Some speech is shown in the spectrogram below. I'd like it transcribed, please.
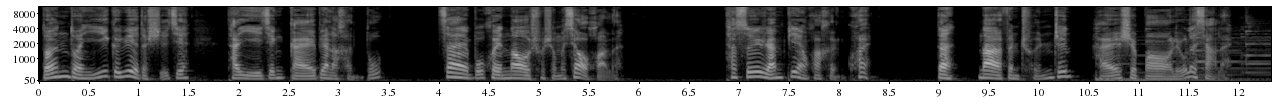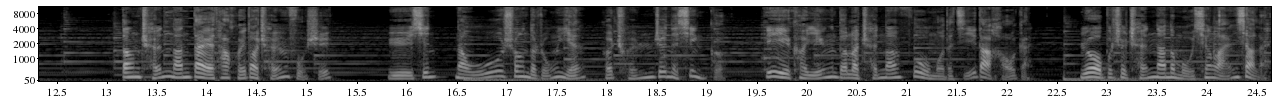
短短一个月的时间，他已经改变了很多，再不会闹出什么笑话了。他虽然变化很快，但那份纯真还是保留了下来。当陈南带他回到陈府时，雨欣那无双的容颜和纯真的性格，立刻赢得了陈南父母的极大好感。若不是陈南的母亲拦下来，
